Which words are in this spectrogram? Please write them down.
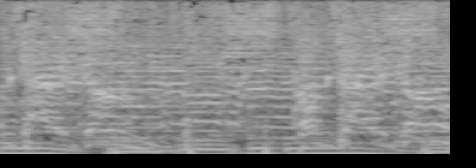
From Jericho, from Jericho.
